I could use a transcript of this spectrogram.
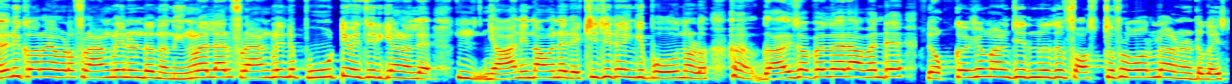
എനിക്കറിയാം ഇവിടെ ഫ്രാങ്ക്ലിൻ ഉണ്ടെന്ന്. നിങ്ങളെല്ലാവരും ഫ്രാങ്ക്ലിനെ പൂട്ടി വെച്ചിരിക്കുകയാണല്ലേ? ഞാൻ ഇന്ന് അവനെ രക്ഷിച്ചിട്ടെങ്കിൽ പോകുന്നുള്ളൂ. ഗൈസ് അപ്പം എന്തായാലും അവന്റെ ലൊക്കേഷൻ കാണിച്ചിരുന്നത് ഫസ്റ്റ് ഫ്ലോറിലാണ് കേട്ടോ ഗൈസ്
